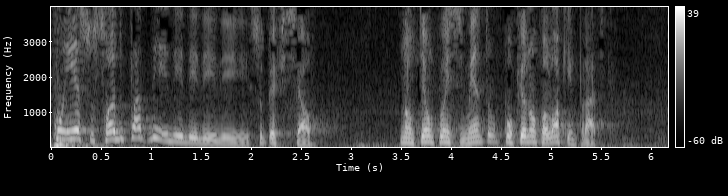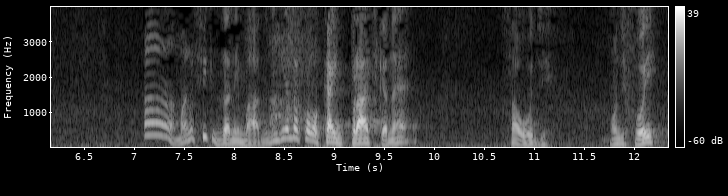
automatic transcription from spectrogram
Conheço só de, de, de, de superficial. Não tenho conhecimento porque eu não coloco em prática. Ah, mas não fique desanimado. Ninguém vai colocar em prática, né? Saúde. Onde foi?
